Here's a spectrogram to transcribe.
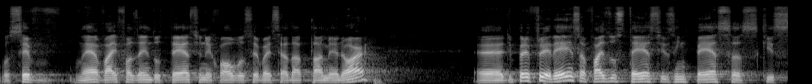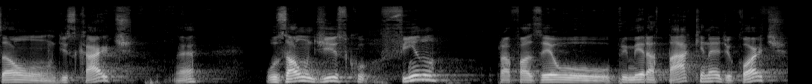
você né, vai fazendo o teste no qual você vai se adaptar melhor. É, de preferência, faz os testes em peças que são descarte. Né? Usar um disco fino para fazer o primeiro ataque né, de corte.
